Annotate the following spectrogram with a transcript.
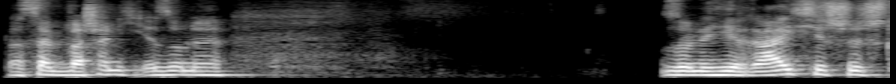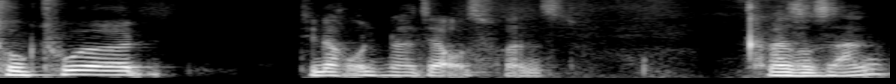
das ist halt wahrscheinlich eher so eine so eine hierarchische Struktur, die nach unten halt sehr ausfranst. Kann man so sagen?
